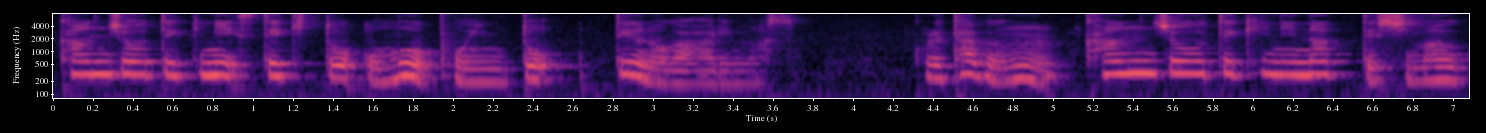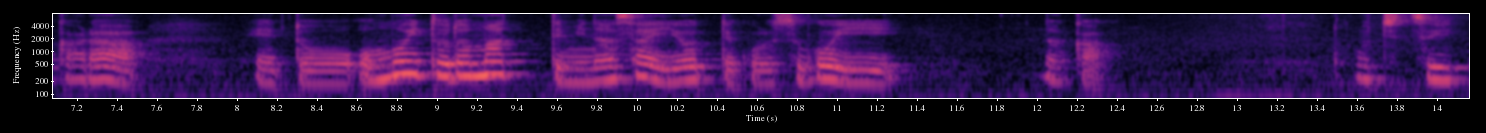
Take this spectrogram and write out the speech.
感情的に素敵と思うポイントっていうのがあります。これ多分感情的になってしまうから、えーと、思いとどまってみなさいよってこれすごいなんか落ち着い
